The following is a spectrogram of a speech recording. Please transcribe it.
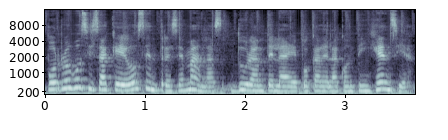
por robos y saqueos en tres semanas durante la época de la contingencia.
